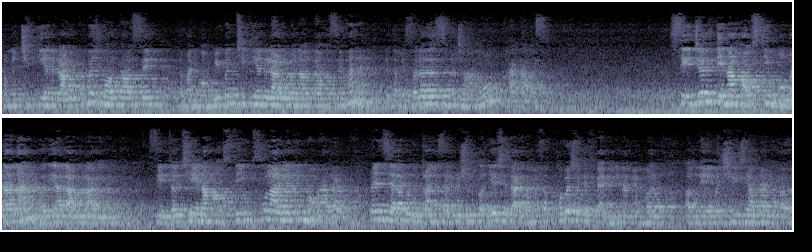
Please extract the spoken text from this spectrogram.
તમને ચીકી અને લાડુ ખૂબ જ ભાવતા હશે. તમારી મમ્મી પણ ચીકી અને લાડુ બનાવતા હશે, હા ને? એટલે તમે સરસ મજાનું ખાતા હશે. સેજલ તેના હાઉસથી મમરાના ભર્યા લાડુ લાવી હતી. સેજલ છે એના હાઉસથી શું લાવી હતી મમરા લાડુ. ફ્રેન્ડ્સ જ્યારે આપણે ઉત્તરાયણની સેલિબ્રેશન કરીએ છીએ, ત્યારે તમને સબ ખબર છે કે ફેમિલીના મેમ્બર અને પછી જે આપણા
